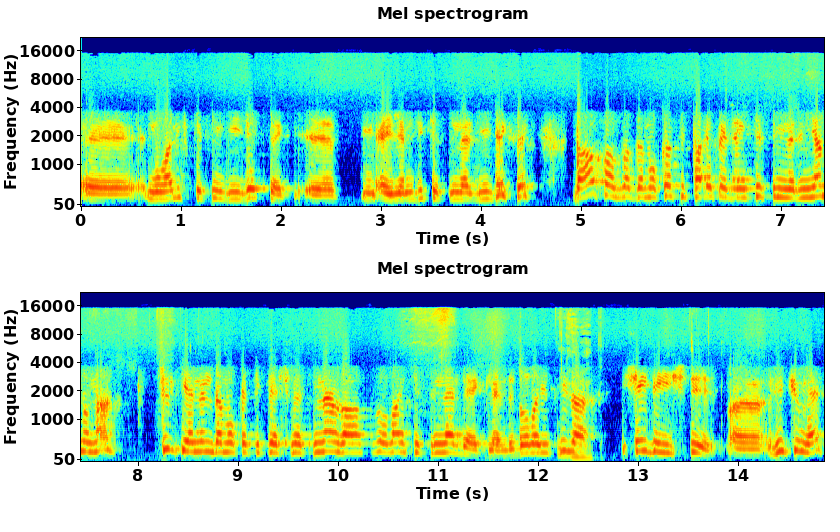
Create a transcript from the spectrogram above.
e, muhalif kesim diyeceksek, e, eylemci kesimler diyeceksek daha fazla demokrasi talep eden kesimlerin yanına Türkiye'nin demokratikleşmesinden rahatsız olan kesimler de eklendi. Dolayısıyla evet. şey değişti. E, hükümet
